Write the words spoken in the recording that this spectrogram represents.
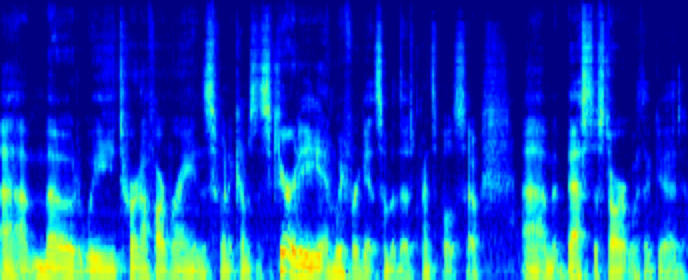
uh, mode, we turn off our brains when it comes to security and we forget some of those principles. So um, best to start with a good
